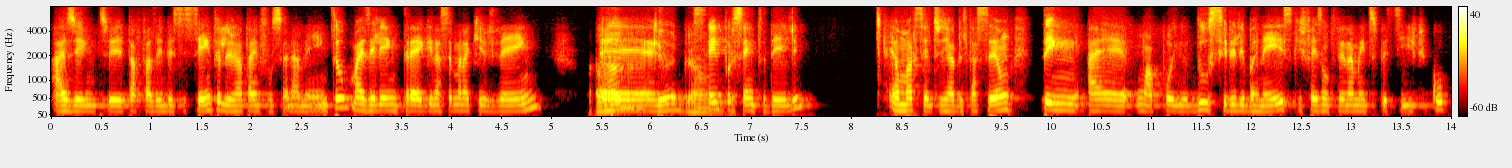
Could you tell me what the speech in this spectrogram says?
A gente está fazendo esse centro, ele já está em funcionamento, mas ele é entregue na semana que vem. Ah, é, que legal. 100% dele. É o maior centro de reabilitação. Tem é, um apoio do Sírio Libanês, que fez um treinamento específico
